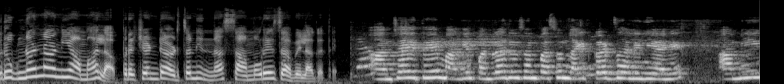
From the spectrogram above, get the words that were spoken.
रुग्णांना आणि आम्हाला प्रचंड अडचणींना सामोरे जावे लागत आहे. आमच्या इथे मागील पंधरा दिवसांपासून लाइट कट झालेली आहे. आम्ही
